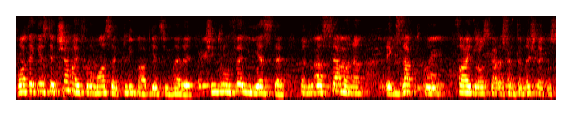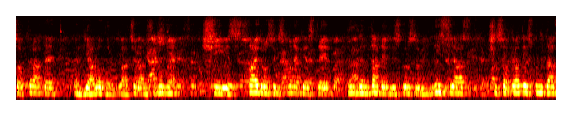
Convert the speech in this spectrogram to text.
poate că este cea mai frumoasă clipă a vieții mele și într-un fel este, pentru că seamănă exact cu Phaedros care se întâlnește cu Socrate în dialogul cu același nume și Phaedros îi spune că este încântat de discursul lui Lysias și Socrate îi spune, dar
